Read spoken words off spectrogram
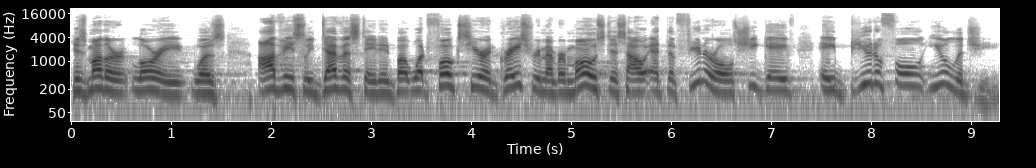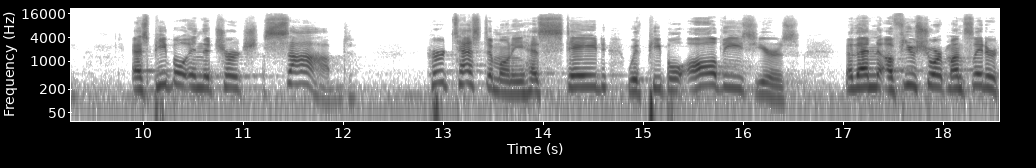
His mother, Lori, was obviously devastated, but what folks here at Grace remember most is how at the funeral she gave a beautiful eulogy as people in the church sobbed. Her testimony has stayed with people all these years. And then a few short months later,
